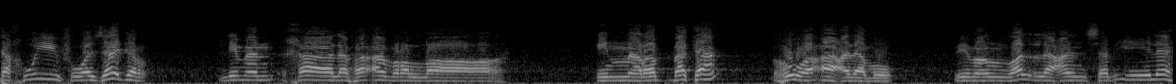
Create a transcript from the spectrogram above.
تخويف وزجر لمن خالف أمر الله. إن ربك هو أعلم بمن ضل عن سبيله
